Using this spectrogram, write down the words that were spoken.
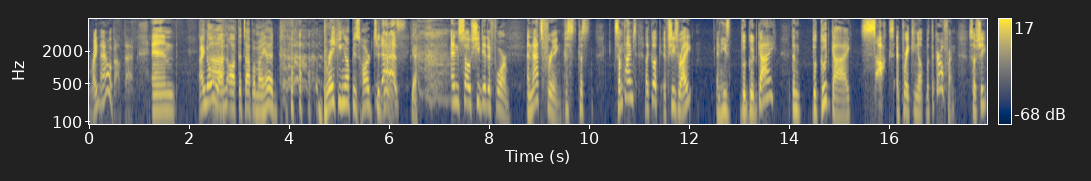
right now about that. And I know Uh, one off the top of my head. Breaking up is hard to Yes. do. Yeah. and so she did it for him, and that's freeing because sometimes, like, look, if she's right and he's the good guy, then the good guy sucks at breaking up with the girlfriend. So she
